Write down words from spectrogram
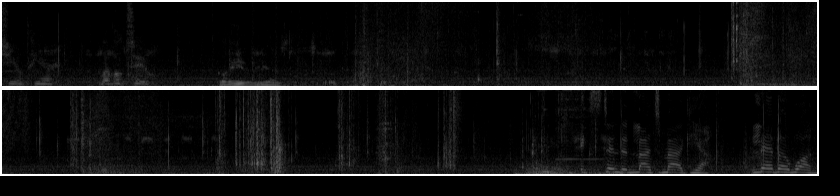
shield here. Level two. Oh, here he is. Okay. Extended light mag here. Level one.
